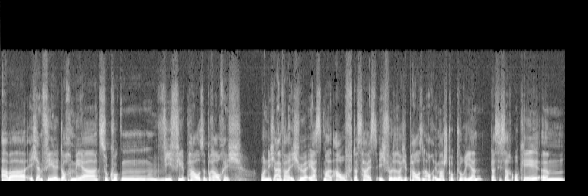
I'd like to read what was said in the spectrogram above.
Aber ich empfehle doch mehr zu gucken, wie viel Pause brauche ich. Und nicht einfach, ich höre erst mal auf. Das heißt, ich würde solche Pausen auch immer strukturieren, dass ich sage, okay, ähm,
